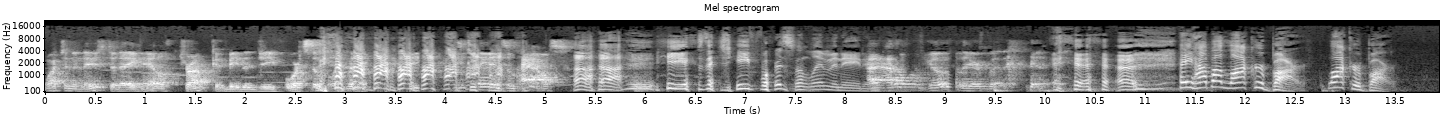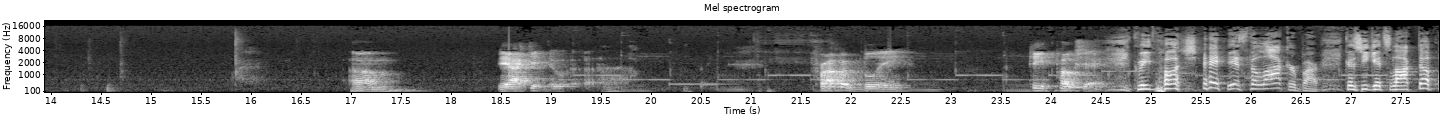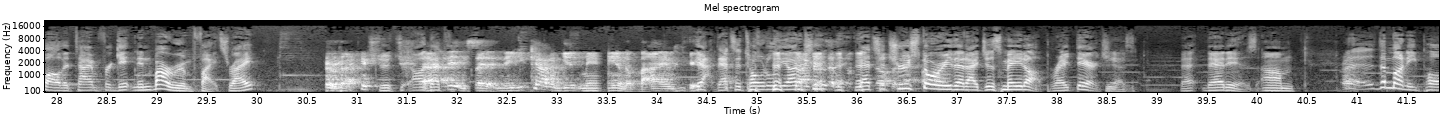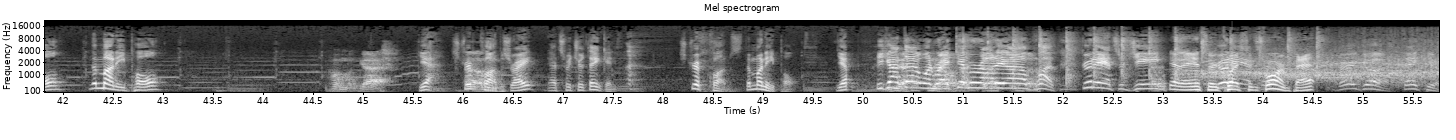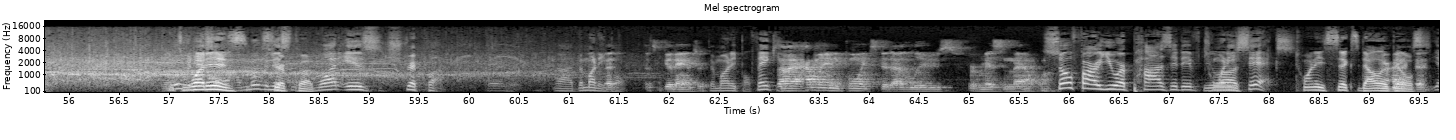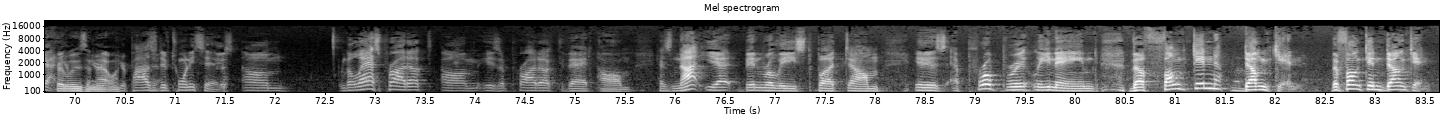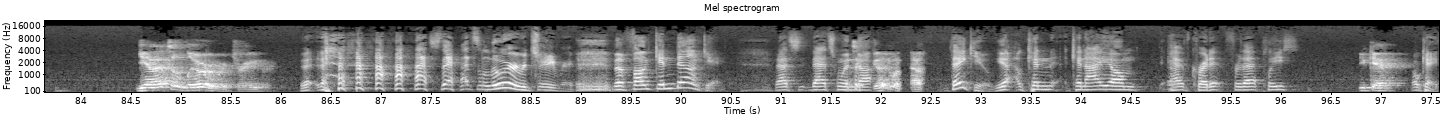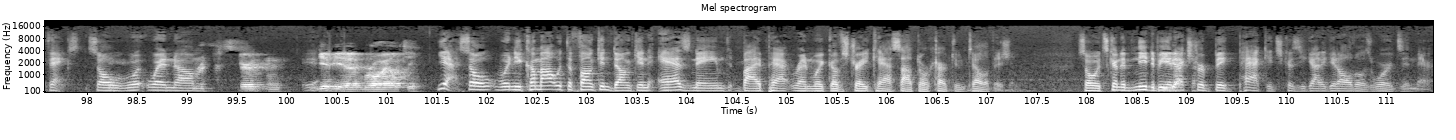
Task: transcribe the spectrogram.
watching the news today, hell, Trump could be the G-force Eliminator. He- He's cleaning some house. he is the G Force Eliminator. I, I don't want to go there, but hey, how about Locker Bar? Locker Bar. um, yeah, I could uh, probably Keith Poche. Cleat Poche, it's the locker bar because he gets locked up all the time for getting in barroom fights, right? Right? oh, I didn't say that. Now, You kind of get me in a bind here. Yeah, that's a totally untrue. that's a true story that I just made up right there, Gene. Yes. That that is um, uh, the money pull. The money pull. Oh my gosh. Yeah, strip Um, clubs, right? That's what you're thinking. Strip clubs. The money pull. Yep, he got No, that one no, right. Give him a round that's- of applause. Good answer, Gene. You got to answer Good questions answer. for him, Pat. Very good. Thank you. It's Moving what this- is strip this- club? What is strip club? Uh, the money That, pull. that's a good answer. The money pull. Thank you. So, how many points did I lose for missing that one? So far, you are positive You 26. Twenty-six dollar bills Yeah, for you're- losing you're- that one. You're positive 26. Um, the last product um, is a product that um, has not yet been released, but um, it is appropriately named the Funkin' Dunkin'. The Funkin' Dunkin'. Yeah, that's a lure retriever. that's that's a lure retriever. The Funkin' Dunkin'. That's that's when. That's a Uh, good one. though. thank you. Yeah. Can can I um have credit for that, please? You can Okay. Thanks. So w- when um register it and give you a royalty. Yeah, so when you come out with the Funkin' Dunkin' as named by Pat Renwick of Stray Cast Outdoor Cartoon Television. So it's going to need to be an Yeah. extra big package because you got to get all those words in there.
